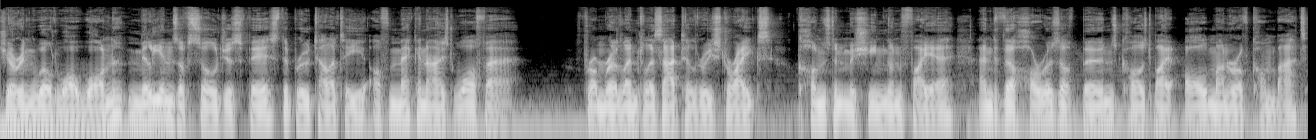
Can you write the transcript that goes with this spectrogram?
During World War I, millions of soldiers faced the brutality of mechanised warfare. From relentless artillery strikes, constant machine gun fire, and the horrors of burns caused by all manner of combat,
